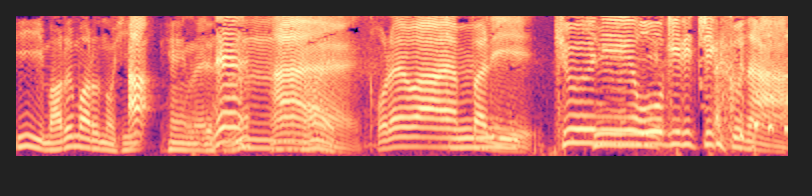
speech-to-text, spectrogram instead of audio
いい〇〇の日あ、編ですね。はい。これはやっぱり、急に大喜利チックな、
